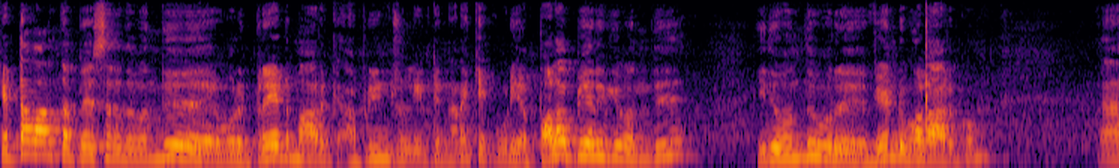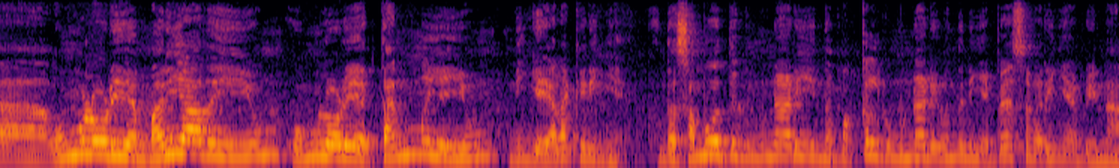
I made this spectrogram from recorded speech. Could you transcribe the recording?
கெட்ட வார்த்தை பேசுகிறது வந்து ஒரு ட்ரேட்மார்க் அப்படின்னு சொல்லிட்டு நினைக்கக்கூடிய பல பேருக்கு வந்து இது வந்து ஒரு வேண்டுகோளாக இருக்கும். உங்களுடைய மரியாதையையும் உங்களுடைய தன்மையையும் நீங்கள் இழக்கிறீங்க. இந்த சமூகத்துக்கு முன்னாடி இந்த மக்களுக்கு முன்னாடி வந்து நீங்கள் பேச வரீங்க அப்படின்னா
